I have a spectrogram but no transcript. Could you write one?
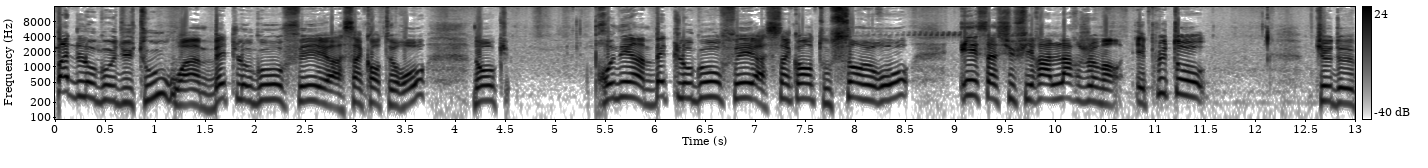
pas de logo du tout ou un bête logo fait à 50 euros. Donc, prenez un bête logo fait à 50 ou 100 euros et ça suffira largement. Et plutôt que de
